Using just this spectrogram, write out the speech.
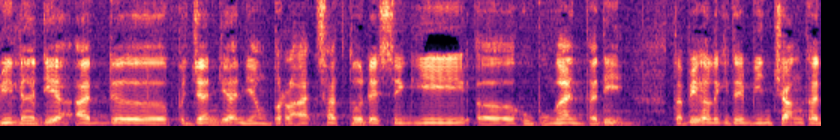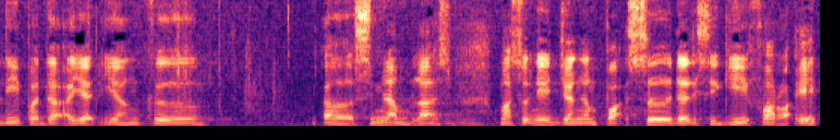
bila dia ada perjanjian yang berat satu dari segi uh, hubungan tadi hmm. tapi kalau kita bincang tadi pada ayat yang ke Uh, 19 hmm. maksudnya jangan paksa dari segi faraid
